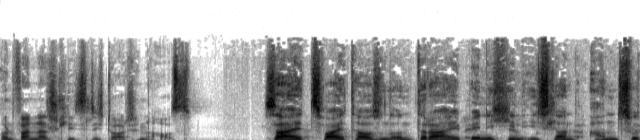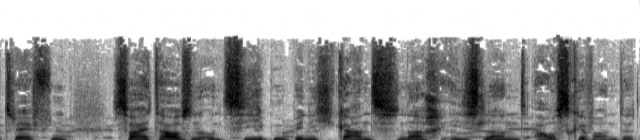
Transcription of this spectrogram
und wandert schließlich dorthin aus. Seit 2003 bin ich in Island anzutreffen. 2007 bin ich ganz nach Island ausgewandert,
